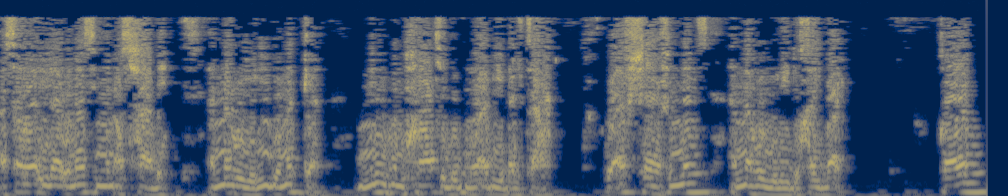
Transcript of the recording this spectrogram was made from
أسر إلى أناس من أصحابه أنه يريد مكة منهم حاطب بن أبي بلتعة وأفشى في الناس أنه يريد خيبر. قال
